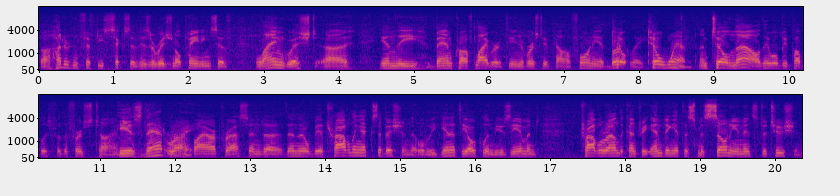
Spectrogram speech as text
156 of his original paintings have languished uh, in the Bancroft Library at the University of California at Berkeley. Till, till when? Until now, they will be published for the first time Is that uh, right? by our press, and uh, then there will be a traveling exhibition that will begin at the Oakland Museum and travel around the country, ending at the Smithsonian Institution.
